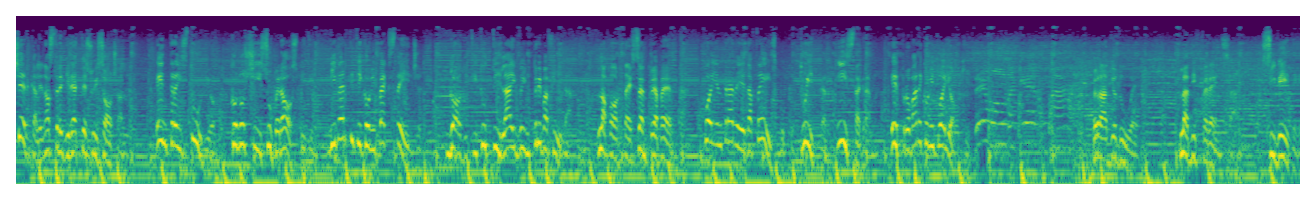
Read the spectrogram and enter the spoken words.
Cerca le nostre dirette sui social. Entra in studio, conosci i super ospiti, divertiti con i backstage, goditi tutti i live in prima fila. La porta è sempre aperta. Puoi entrare da Facebook, Twitter, Instagram e provare con i tuoi occhi. Radio 2. La differenza si vede.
